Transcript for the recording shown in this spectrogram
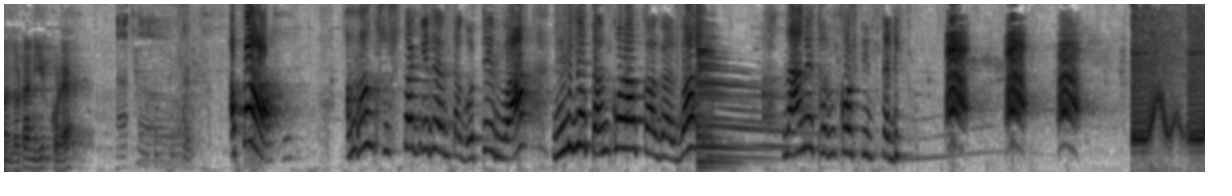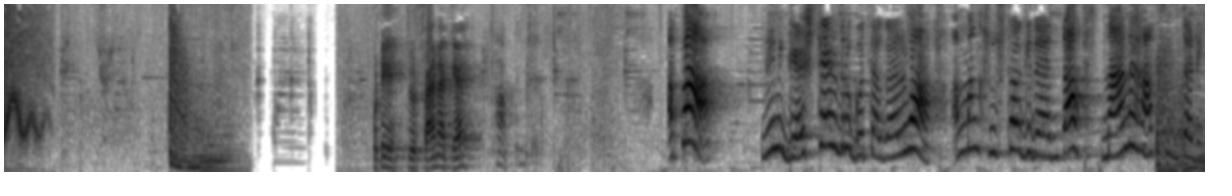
ಒಂದು ಲೋಟ ನೀರು ಕೊಡೆ. ಅಪ್ಪ ಅಮ್ಮ ಸುಸ್ತಾಗಿದೆ ಅಂತ ಗೊತ್ತಿಲ್ವಾ? ನಿನಗೆ ತಂದ್ಕೊಳಕ್ಕಾಗಲ್ವಾ? ನಾನೇ ತಂದ್ಕೊಡ್ತೀನಿ ತಡಿ. ಪುಟಿ ಚೂರು ಫ್ಯಾನ್ ಹಾಕೆ ಅಪ್ಪ ನಿನ್ಗೆ ಎಷ್ಟು ಹೇಳಿದ್ರು ಗೊತ್ತಾಗಲ್ವಾ? ಅಮ್ಮಂಗ್ ಸುಸ್ತಾಗಿದೆ ಅಂತ ನಾನೇ ಹಾಕ್ತೀನಿ ತಡಿ.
